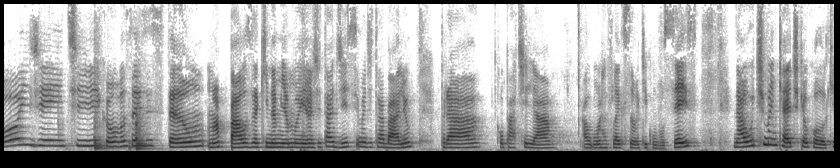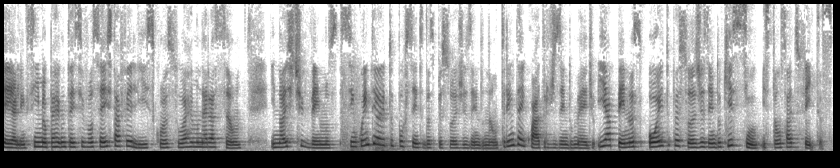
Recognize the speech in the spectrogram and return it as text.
Oi, gente! Como vocês estão? Uma pausa aqui na minha manhã agitadíssima de trabalho para compartilhar alguma reflexão aqui com vocês. Na última enquete que eu coloquei ali em cima, eu perguntei se você está feliz com a sua remuneração e nós tivemos 58% das pessoas dizendo não, 34% dizendo médio e apenas 8 pessoas dizendo que sim, estão satisfeitas.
